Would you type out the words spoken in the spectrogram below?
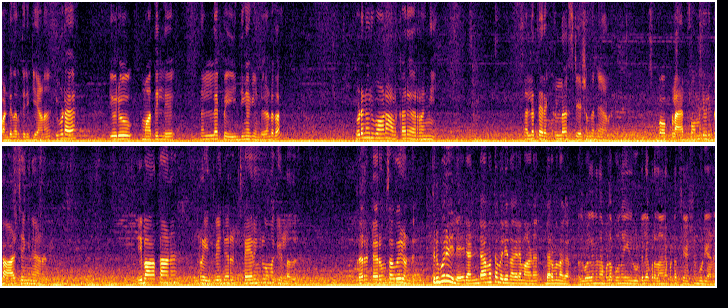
വണ്ടി നിർത്തിയിരിക്കുകയാണ്. ഇവിടെ ഈ ഒരു മതിൽ നല്ല പെയിന്റിംഗ് ഒക്കെ ഉണ്ട്. കണ്ടതാ? ഇവിടെ തന്നെ ഒരുപാട് ആൾക്കാർ ഇറങ്ങി. നല്ല തിരക്കുള്ള സ്റ്റേഷൻ തന്നെയാണ്. ഇപ്പോൾ പ്ലാറ്റ്ഫോമിന്റെ ഒരു കാഴ്ച എങ്ങനെയാണ്? ഈ ഭാഗത്താണ് റെയിൽവേന്റെ റിട്ടയറിംഗ് റൂമൊക്കെ ഉള്ളത്. ഇവിടെ റിട്ടയർ റൂം സൗകര്യമുണ്ട്. ത്രിപുരയിലെ രണ്ടാമത്തെ വലിയ നഗരമാണ് ധർമ്മനഗർ. അതുപോലെ തന്നെ നമ്മൾ പോകുന്ന ഈ റൂട്ടിലെ പ്രധാനപ്പെട്ട സ്റ്റേഷൻ കൂടിയാണ്.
